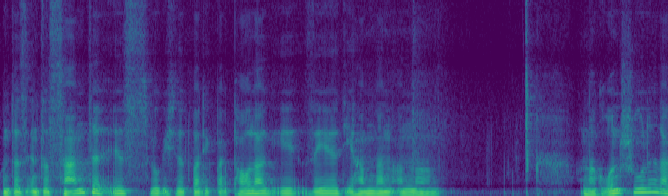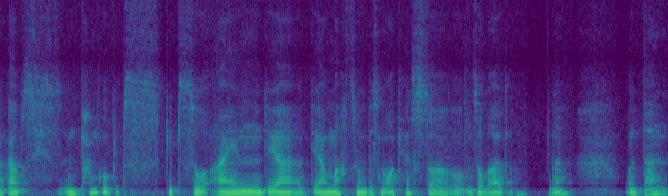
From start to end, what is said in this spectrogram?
und das Interessante ist wirklich das, was ich bei Paula sehe, die haben dann an einer, an der Grundschule, da gab es in Pankow gibt es so einen, der, der macht so ein bisschen Orchester und so weiter. Ne? Und dann,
